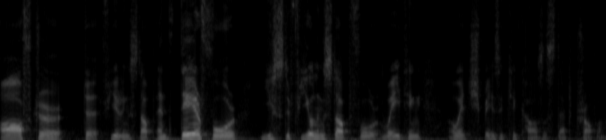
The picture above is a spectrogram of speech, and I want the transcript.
after the fueling stop and therefore use the fueling stop for waiting which basically causes that problem.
